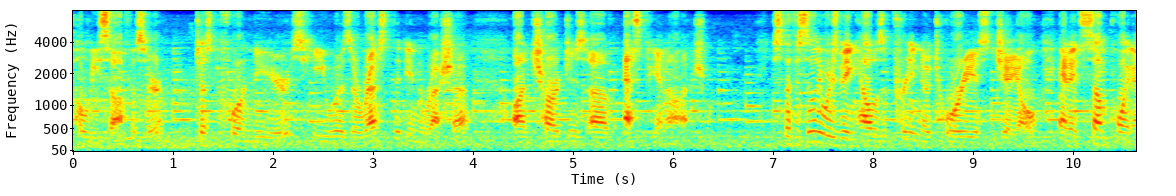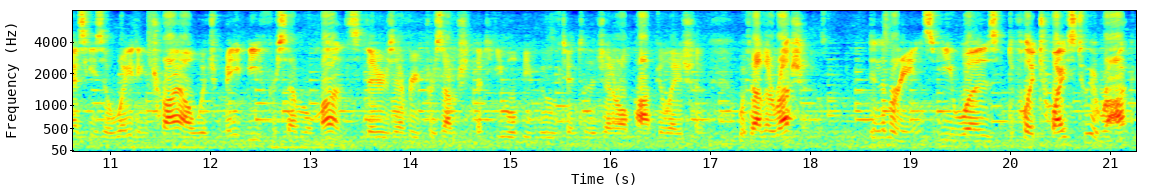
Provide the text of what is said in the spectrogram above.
police officer. Just before New Year's, he was arrested in Russia on charges of espionage. So the facility where he's being held is a pretty notorious jail, and at some point as he's awaiting trial, which may be for several months, there's every presumption that he will be moved into the general population with other Russians. In the Marines, he was deployed twice to Iraq,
